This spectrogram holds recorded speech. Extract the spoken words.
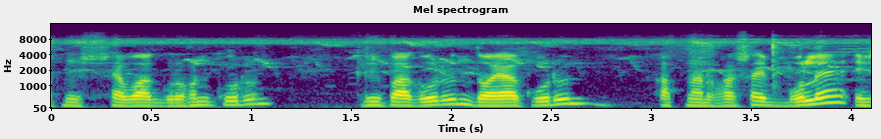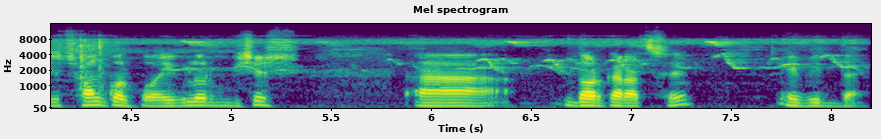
আপনি সেবা গ্রহণ করুন, কৃপা করুন, দয়া করুন। আপনার ভাষায় বলে এই যে সংকল্প, এগুলোর বিশেষ দরকার আছে এই বিদ্যায়।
